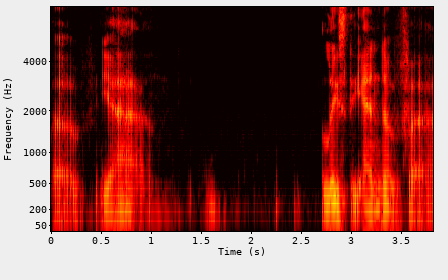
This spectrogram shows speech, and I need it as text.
of yeah, at least the end of uh,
